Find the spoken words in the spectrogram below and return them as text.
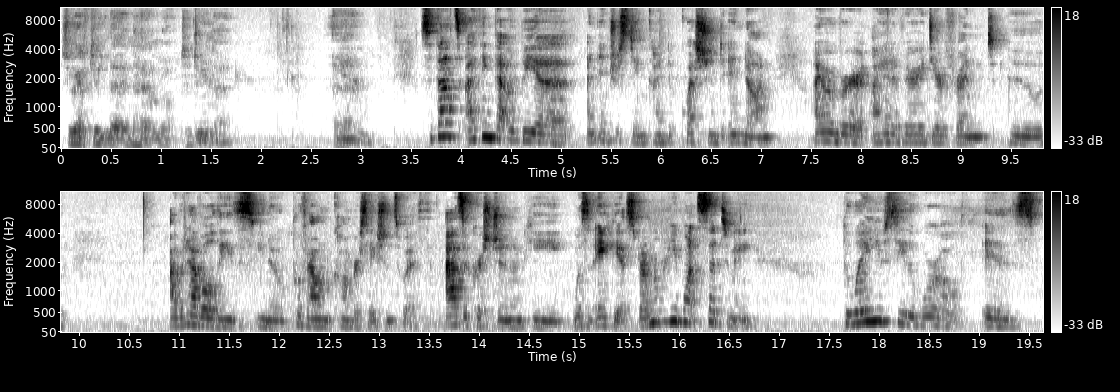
so we have to learn how not to do Yeah. that Uh, Yeah. So that's I think that would be a an interesting kind of question to end on. I remember I had a very dear friend who I would have all these, you know, profound conversations with as a Christian and he was an atheist. But I remember he once said to me, "The way you see the world is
